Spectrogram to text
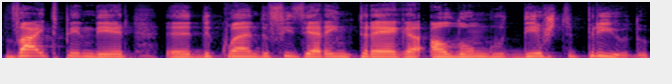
vai depender eh, de quando fizer a entrega ao longo deste período.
